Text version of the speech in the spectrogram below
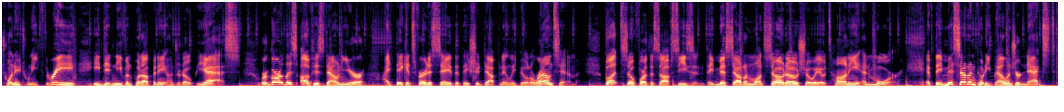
2023, he didn't even put up an 800 OPS. Regardless of his down year, I think it's fair to say that they should definitely build around him. But so far this offseason, they missed out on Juan Soto, Shohei Ohtani, and more. If they miss out on Cody Bellinger next,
